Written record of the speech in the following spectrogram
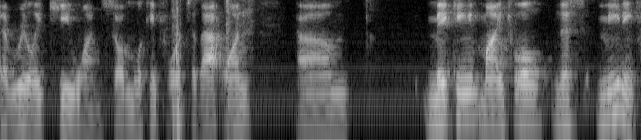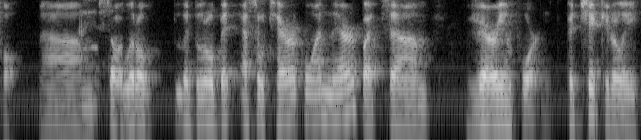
a really key one. So I'm looking forward to that one. Um, making mindfulness meaningful. Um, so a little, a little bit esoteric one there, but um, very important, particularly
